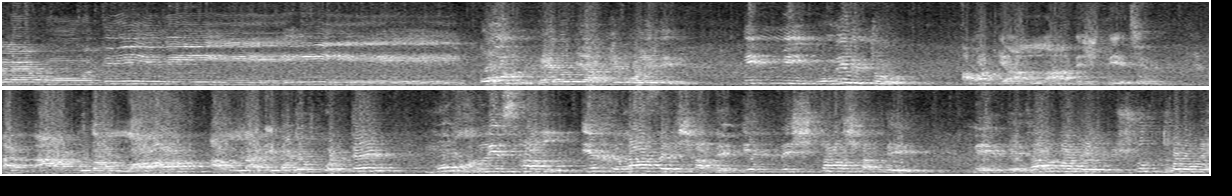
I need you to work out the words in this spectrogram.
له ديني উমিরতু, আমাকে আল্লাহ আদেশ দিয়েছেন। আর আবুদাল্লাহ আল্লাহ ইবাদত করতে মুখলিসাল ইখলাসের সাথে নিষ্ঠার সাথে নির্বেজালভাবে বিশুদ্ধভাবে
